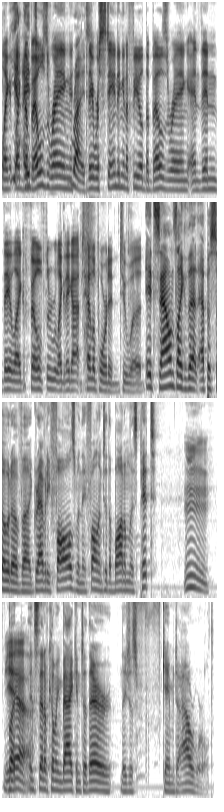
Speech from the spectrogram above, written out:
Like Yeah, like the bells rang. right. They were standing in a field. The bells rang, and then they like fell through. Like they got teleported to a. it sounds like that episode of uh, Gravity Falls when they fall into the bottomless pit. But yeah. instead of coming back into their, they just f- came into our world.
